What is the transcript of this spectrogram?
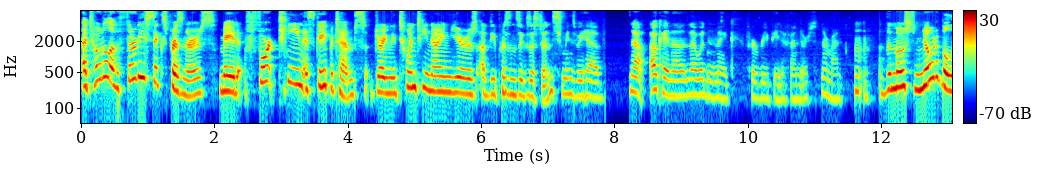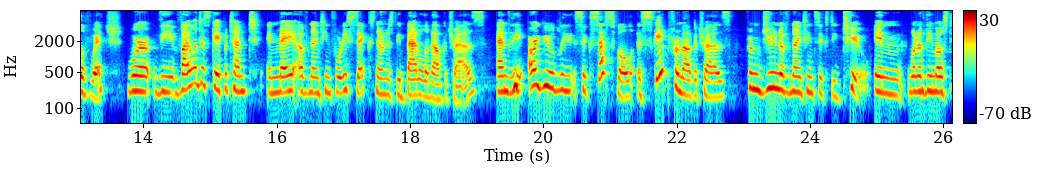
a total of 36 prisoners made 14 escape attempts during the 29 years of the prison's existence. Which means we have. No, okay, no, that wouldn't make for repeat offenders. Never mind. The most notable of which were the violent escape attempt in May of 1946, known as the Battle of Alcatraz, and the arguably successful escape from Alcatraz from June of 1962 in one of the most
